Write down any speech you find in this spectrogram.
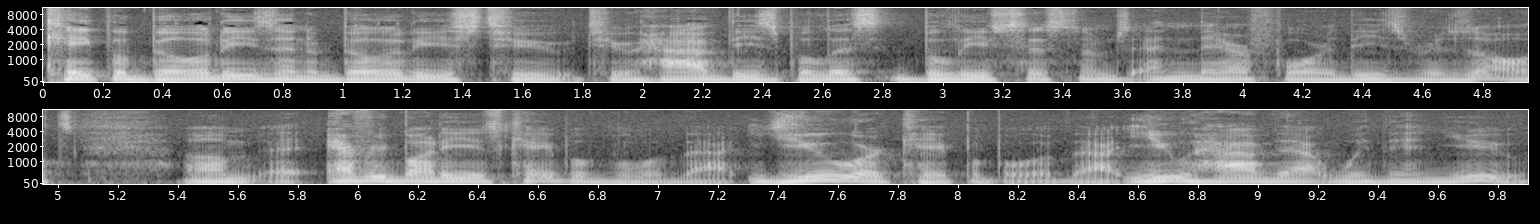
capabilities and abilities to to have these belief systems and therefore these results um, everybody is capable of that you are capable of that you have that within you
